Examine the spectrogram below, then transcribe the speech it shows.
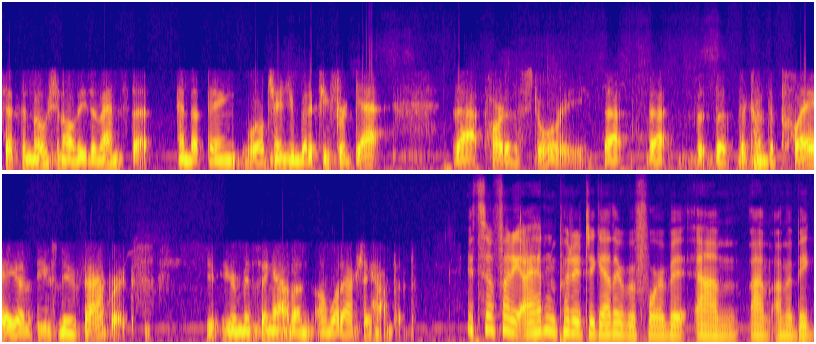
sets in motion all these events that end up being world changing. But if you forget that part of the story, that that the, the, the kind of the play of these new fabrics, you're missing out on, on what actually happened. It's so funny. I hadn't put it together before, but um, I'm, I'm a big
